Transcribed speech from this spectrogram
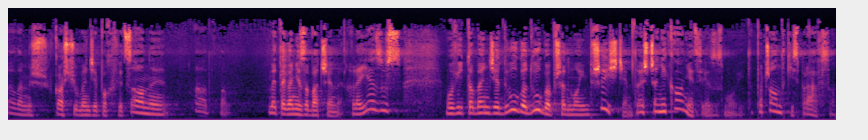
no tam już Kościół będzie pochwycony, no, no, my tego nie zobaczymy. Ale Jezus mówi, to będzie długo, długo przed moim przyjściem. To jeszcze nie koniec, Jezus mówi. To początki spraw są.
